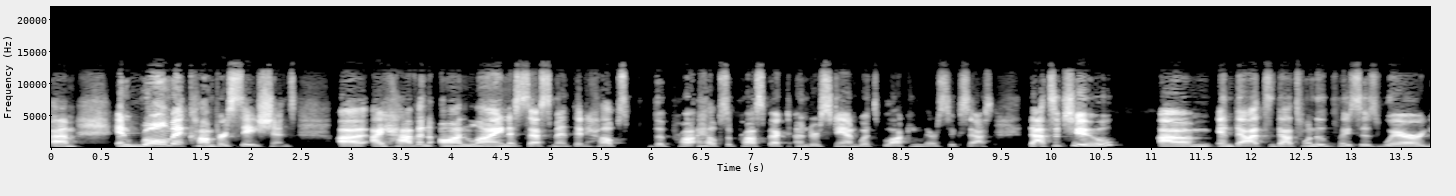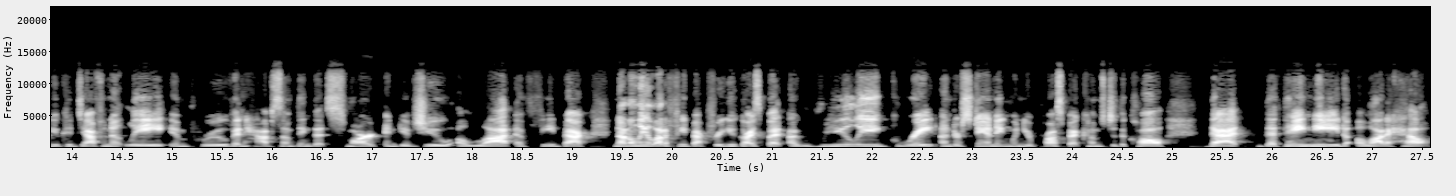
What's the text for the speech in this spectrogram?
Um, enrollment conversations uh, I have an online assessment that helps the pro- helps a prospect understand what's blocking their success. That's a two um, and that's that's one of the places where you could definitely improve and have something that's smart and gives you a lot of feedback not only a lot of feedback for you guys but a really great understanding when your prospect comes to the call that that they need a lot of help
